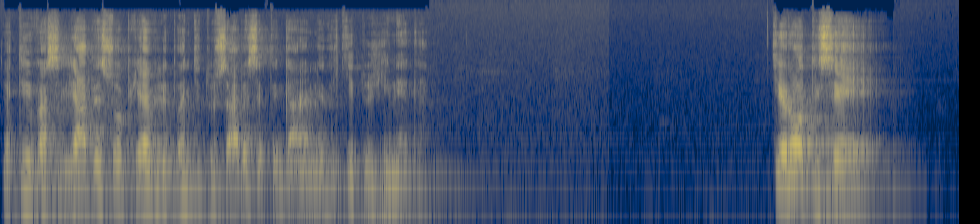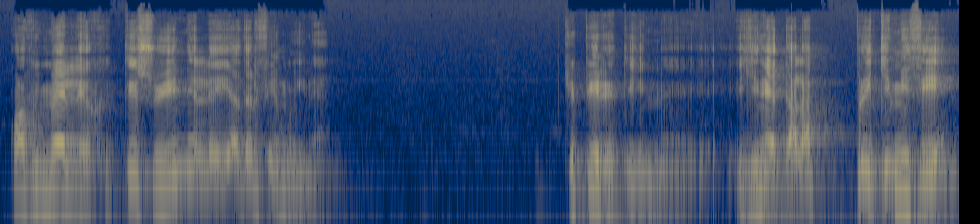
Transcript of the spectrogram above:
Γιατί οι βασιλιάδες όποια έβλεπαν και τους άρεσε την κάνανε δική τους γυναίκα. Και ρώτησε ο Αβιμέλεχ τι σου είναι λέει η αδερφή μου είναι; Και πήρε την ε, γυναίκα αλλά πριν κοιμηθεί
